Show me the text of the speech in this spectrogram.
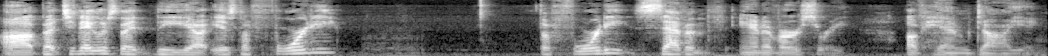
Uh, but today was the the uh, is the 40 the 47th anniversary of him dying.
